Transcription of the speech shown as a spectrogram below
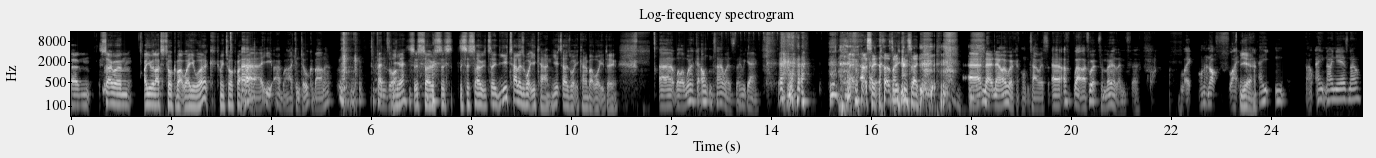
Um, so, um, are you allowed to talk about where you work? Can we talk about that? Uh, you, uh, well, I can talk about it. Depends on. Yeah. So, so, so, is so. So, you tell us what you can. You tell us what you can about what you do. Uh, well, I work at Alton Towers. There we go. That's it. That's all you can say. Uh, no, no, I work at Alton Towers. Uh, I've, well, I've worked for Merlin for like on and off, like Yeah. eight, about eight, nine years now.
